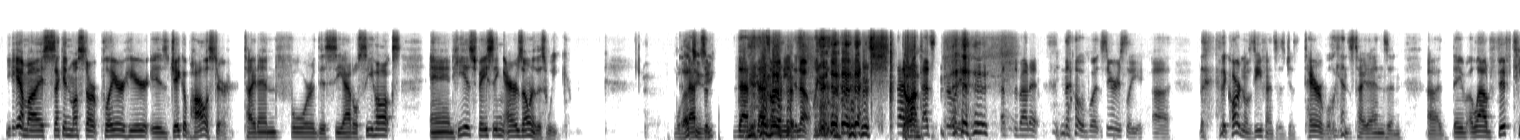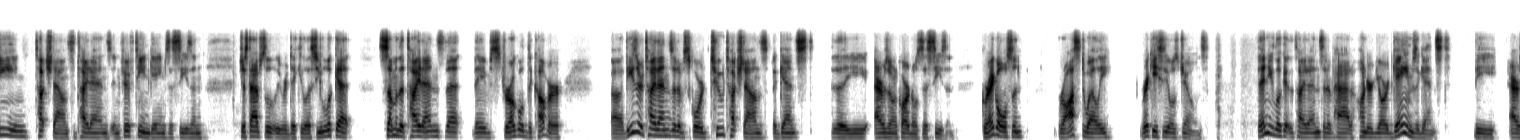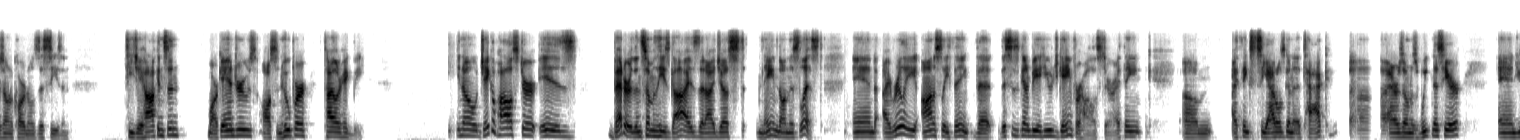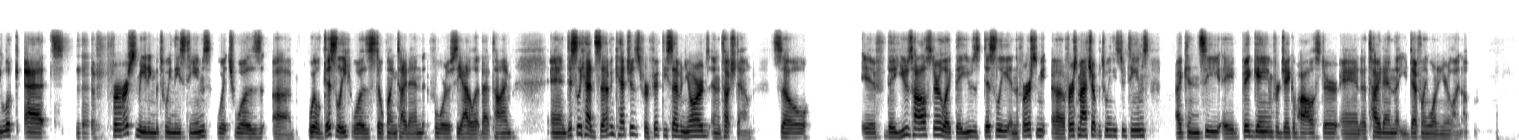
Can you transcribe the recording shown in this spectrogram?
Yeah, my second must start player here is Jacob Hollister, tight end for the Seattle Seahawks and he is facing Arizona this week. Well, that's, that's easy. A, that, that's all you need to know. that, Done. That's really that's about it. No, but seriously, uh, the, Cardinals' defense is just terrible against tight ends, and uh, they've allowed 15 touchdowns to tight ends in 15 games this season. Just absolutely ridiculous. You look at some of the tight ends that they've struggled to cover. Uh, these are tight ends that have scored two touchdowns against the Arizona Cardinals this season. Greg Olsen, Ross Dwelley, Ricky Seals Jones. Then you look at the tight ends that have had 100 yard games against the Arizona Cardinals this season TJ Hockenson, Mark Andrews, Austin Hooper, Tyler Higbee. You know, Jacob Hollister is better than some of these guys that I just named on this list. And I really honestly think that this is going to be a huge game for Hollister. I think um, I think Seattle's going to attack uh, Arizona's weakness here. And you look at the first meeting between these teams, which was uh, Will Dissly was still playing tight end for Seattle at that time, and Dissly had seven catches for 57 yards and a touchdown. So if they use Hollister like they used Dissly in the first uh, first matchup between these two teams, I can see a big game for Jacob Hollister and a tight end that you definitely want in your lineup.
